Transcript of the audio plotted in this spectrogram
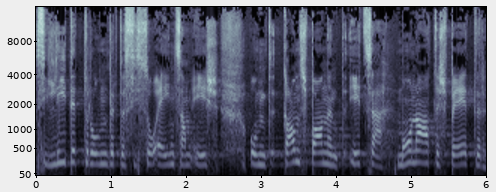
sie leidet darunter, dass sie so einsam ist. Und ganz spannend, jetzt äh, Monate später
